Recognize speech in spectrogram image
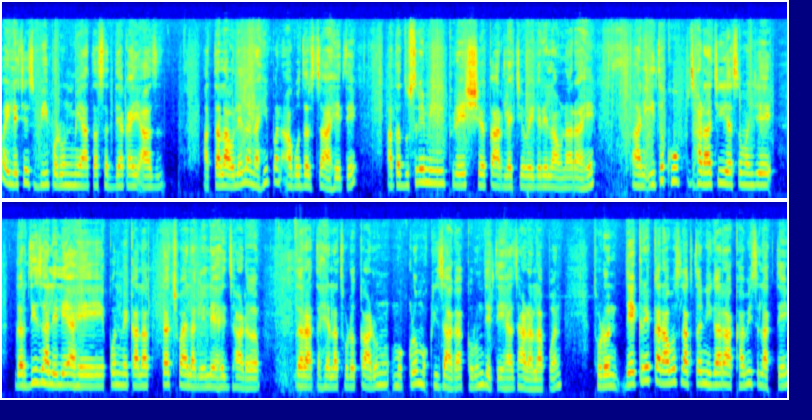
पहिलेचेच बी पडून मी आता सध्या काही आज आत्ता लावलेलं नाही पण अगोदरचं आहे ते. आता दुसरे मी फ्रेश कारल्याचे वगैरे लावणार आहे. आणि इथं खूप झाडाची असं म्हणजे गर्दी झालेली आहे. एकोणमेकाला टच व्हायला लागलेली आहेत झाडं. तर आता ह्याला थोडं काढून मोकळं मोकळी जागा करून देते ह्या झाडाला पण. थोडं देखरेख करावंच लागतं निगा राखावीच लागते.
